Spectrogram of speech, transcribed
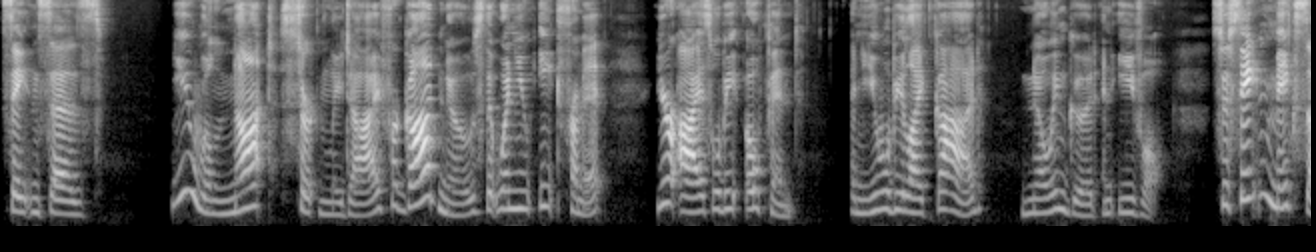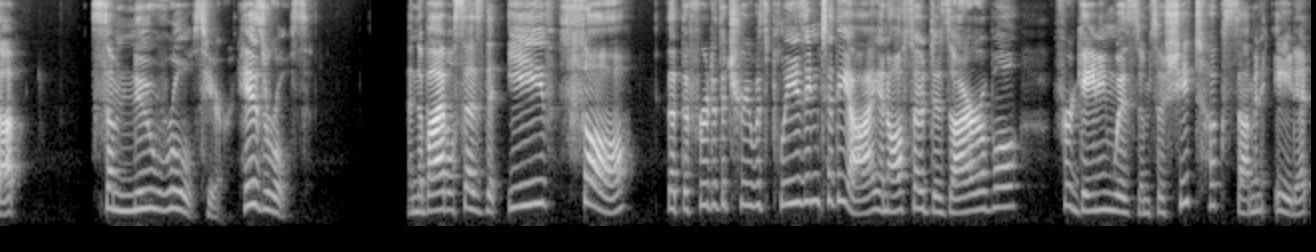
Satan says, You will not certainly die, for God knows that when you eat from it, your eyes will be opened, and you will be like God, knowing good and evil. So Satan makes up some new rules here, his rules. And the Bible says that Eve saw that the fruit of the tree was pleasing to the eye and also desirable for gaining wisdom. So she took some and ate it,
